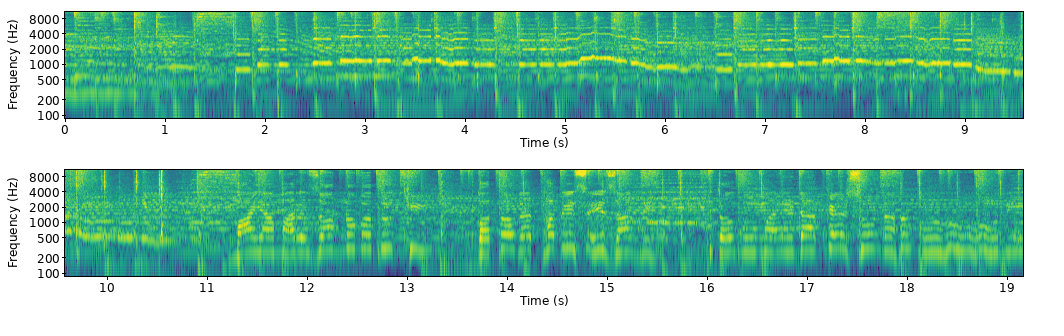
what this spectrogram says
মায়া আমার জন্ম দুঃখী, কত ব্যথা দিছি জানি, তবু মায়ের ডাকে শোনা মনি।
